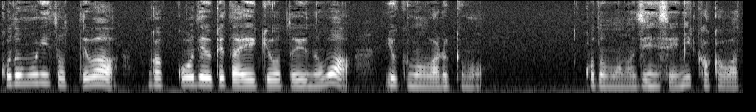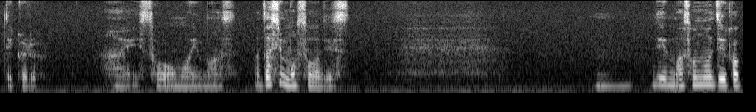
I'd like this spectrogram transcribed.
子供にとっては学校で受けた影響というのは良くも悪くも子供の人生に関わってくるはいそう思います。私もそうです、うん、でまあその自覚、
